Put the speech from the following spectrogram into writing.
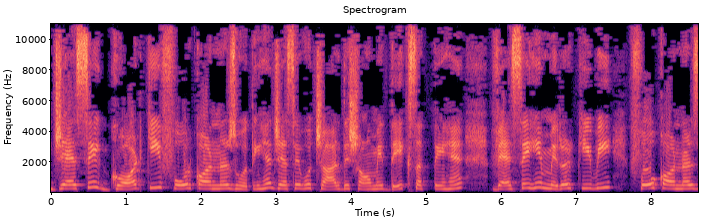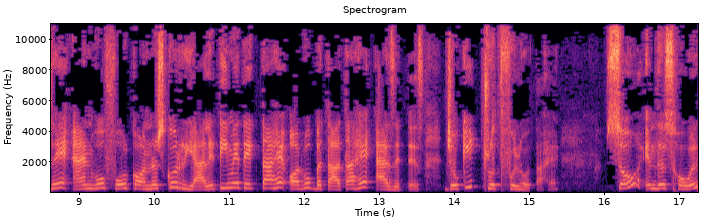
जैसे गॉड की फोर कॉर्नर्स होती हैं जैसे वो चार दिशाओं में देख सकते हैं वैसे ही मिरर की भी फोर कॉर्नर्स हैं एंड वो फोर कॉर्नर्स को रियलिटी में देखता है और वो बताता है एज इट इज़ जो कि ट्रूथफुल होता है। So in this hole,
